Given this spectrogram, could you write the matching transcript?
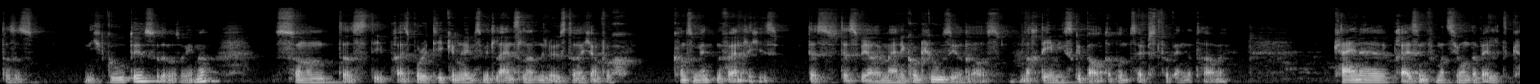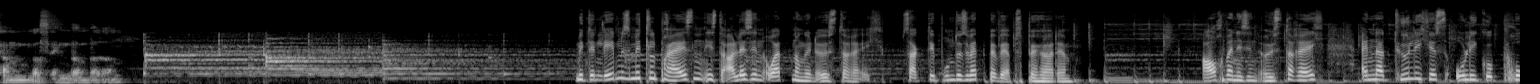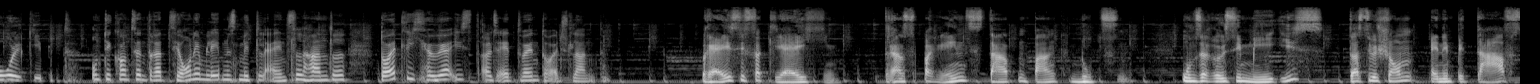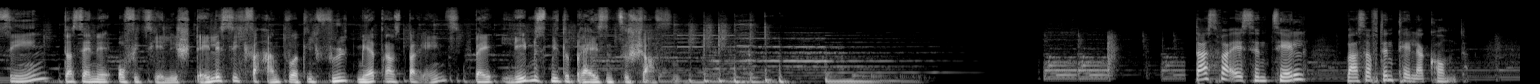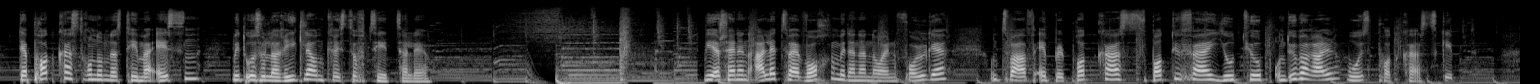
dass es nicht gut ist oder was auch immer, sondern dass die Preispolitik im Lebensmitteleinzelhandel in Österreich einfach konsumentenfeindlich ist. Das, das wäre meine Konklusion daraus, nachdem ich es gebaut habe und selbst verwendet habe. Keine Preisinformation der Welt kann was ändern daran. Mit den Lebensmittelpreisen ist alles in Ordnung in Österreich, sagt die Bundeswettbewerbsbehörde auch wenn es in Österreich ein natürliches Oligopol gibt und die Konzentration im Lebensmitteleinzelhandel deutlich höher ist als etwa in Deutschland. Preise vergleichen, Transparenzdatenbank nutzen. Unser Resümee ist, dass wir schon einen Bedarf sehen, dass eine offizielle Stelle sich verantwortlich fühlt, mehr Transparenz bei Lebensmittelpreisen zu schaffen. Das war essentiell, was auf den Teller kommt. Der Podcast rund um das Thema Essen mit Ursula Riegler und Christoph Zezerle. Wir erscheinen alle zwei Wochen mit einer neuen Folge und zwar auf Apple Podcasts, Spotify, YouTube und überall, wo es Podcasts gibt.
